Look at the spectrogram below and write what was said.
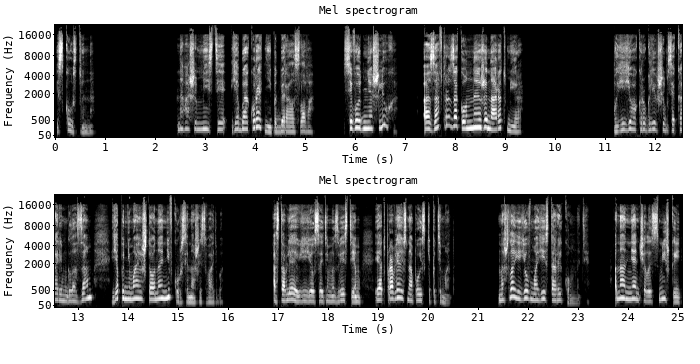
искусственно. На вашем месте я бы аккуратнее подбирала слова. Сегодня шлюха, а завтра законная жена Ратмира. По ее округлившимся карим глазам я понимаю, что она не в курсе нашей свадьбы. Оставляю ее с этим известием и отправляюсь на поиски Патимат. Нашла ее в моей старой комнате. Она нянчилась с Мишкой,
